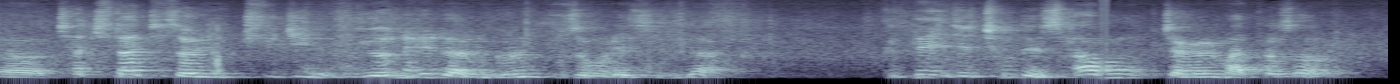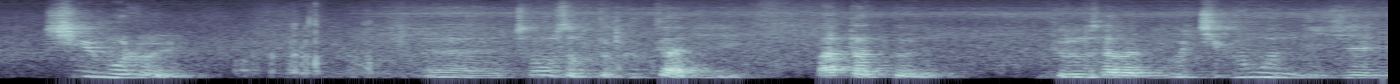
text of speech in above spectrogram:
어, 자치단체 설 추진 위원회라는 것을 구성을 했습니다. 그때 이제 초대 사무국장을 맡아서 실무를 어, 처음부터 끝까지 맡았던 그런 사람이고 지금은 이제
